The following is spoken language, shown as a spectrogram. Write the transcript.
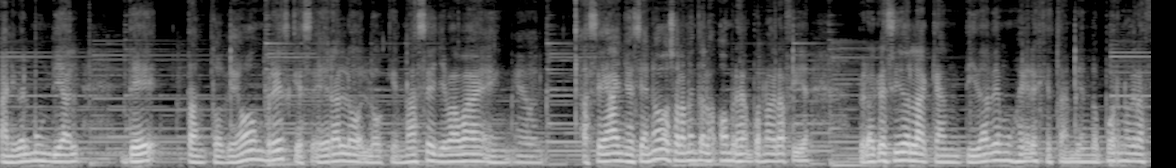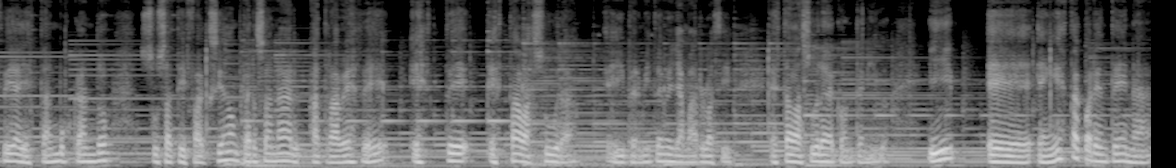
a nivel mundial de tanto de hombres, que era lo, que más se llevaba en hace años decía no, solamente los hombres ven pornografía, pero ha crecido la cantidad de mujeres que están viendo pornografía y están buscando su satisfacción personal a través de este, esta basura, y permíteme llamarlo así, esta basura de contenido. Y eh, en esta cuarentena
